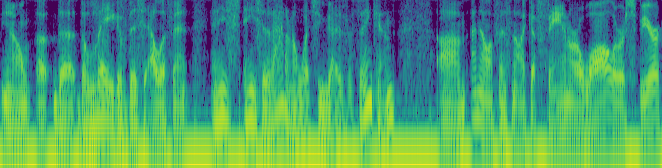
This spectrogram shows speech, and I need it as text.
you know, uh, the the leg of this elephant, and he's he says, I don't know what you guys are thinking. Um, an elephant's not like a fan or a wall or a spear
